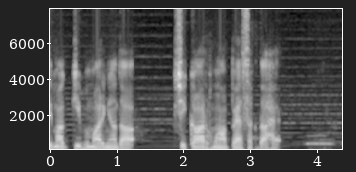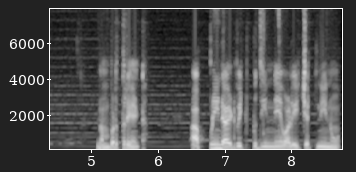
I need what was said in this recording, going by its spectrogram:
ਦਿਮਾਗੀ ਬਿਮਾਰੀਆਂ ਦਾ ਸ਼ਿਕਾਰ ਹੋਣਾ ਪੈ ਸਕਦਾ ਹੈ। ਨੰਬਰ 63 ਆਪਣੀ ਡਾਈਟ ਵਿੱਚ ਪੁਦੀਨੇ ਵਾਲੀ ਚਟਨੀ ਨੂੰ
